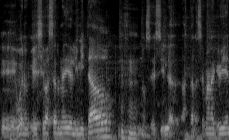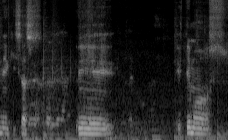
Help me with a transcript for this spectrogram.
eh, bueno, que se va a hacer medio limitado. No sé si hasta la semana que viene quizás eh, estemos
